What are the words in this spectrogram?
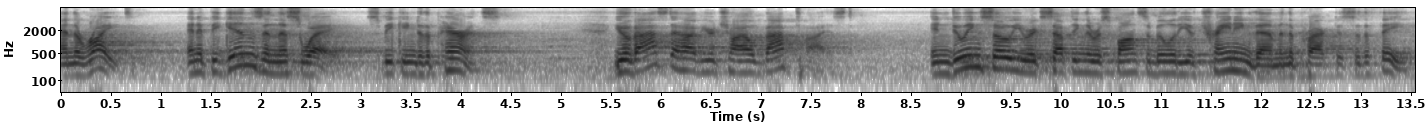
and the rite. And it begins in this way speaking to the parents. You have asked to have your child baptized. In doing so, you're accepting the responsibility of training them in the practice of the faith.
